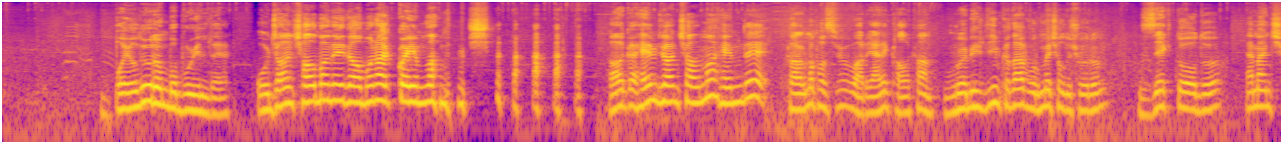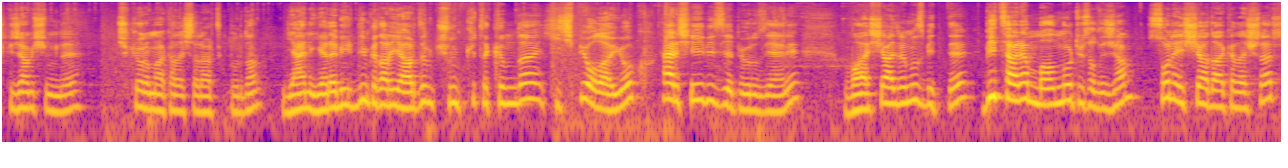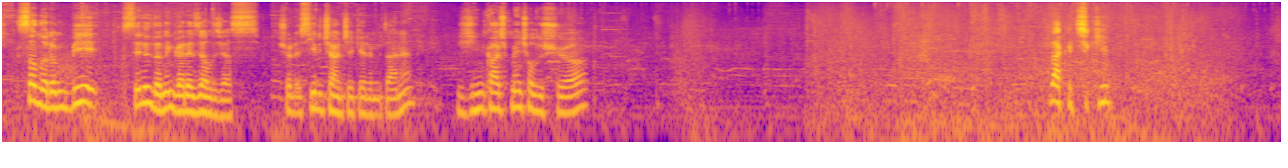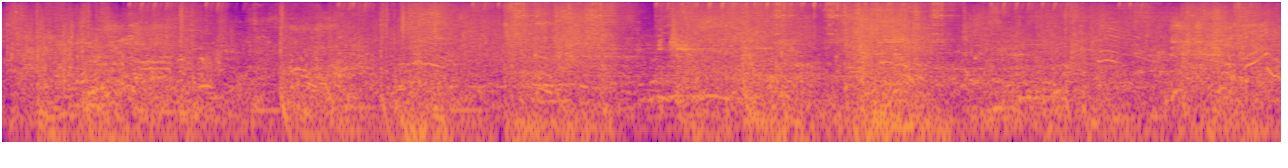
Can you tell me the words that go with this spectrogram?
Bayılıyorum bu build'e. O can çalma neydi amına koyayım lan demiş. Kanka hem can çalma hem de kararma pasifi var yani kalkan. Vurabildiğim kadar vurmaya çalışıyorum. Zek doğdu. Hemen çıkacağım şimdi. Çıkıyorum arkadaşlar artık buradan. Yani yarabildiğim kadar yardım çünkü takımda hiçbir olay yok. Her şeyi biz yapıyoruz yani. Vahşi halramız bitti. Bir tane Malmortius alacağım. Son eşyada arkadaşlar sanırım bir Selilda'nın garezi alacağız. Şöyle Siriçen çekelim bir tane. Jin kaçmaya çalışıyor. Bir dakika çıkayım.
